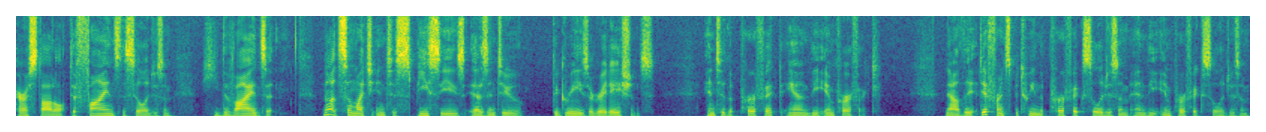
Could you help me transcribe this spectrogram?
Aristotle defines the syllogism, he divides it not so much into species as into degrees or gradations, into the perfect and the imperfect. Now, the difference between the perfect syllogism and the imperfect syllogism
